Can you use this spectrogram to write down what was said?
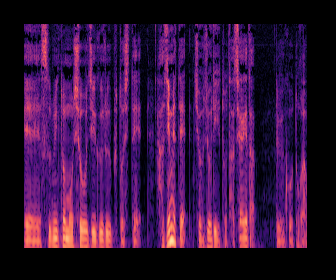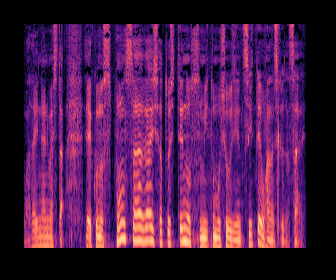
えー、住友商事グループとして初めて上場リートを立ち上げたということが話題になりました。えー、このスポンサー会社としての住友商事についてお話しください。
